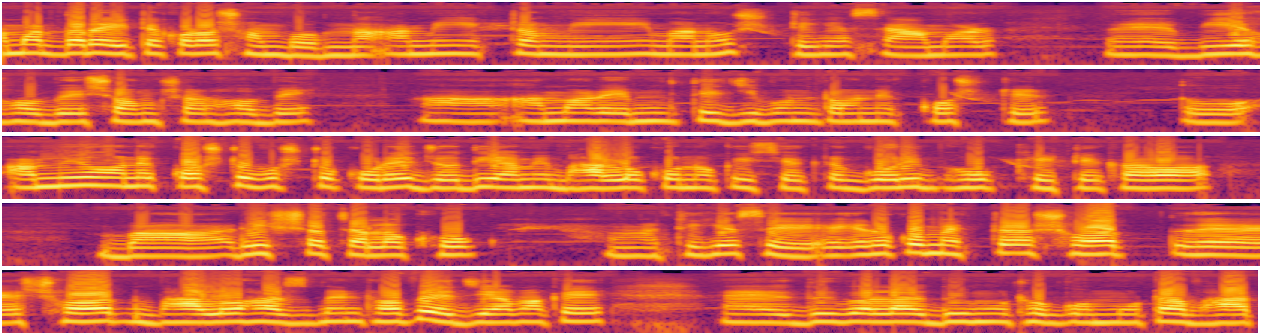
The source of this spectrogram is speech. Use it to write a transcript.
আমার দ্বারা এটা করা সম্ভব না। আমি একটা মেয়ে মানুষ, ঠিক আছে? আমার বিয়ে হবে, সংসার হবে। আমার এমনিতে জীবনটা অনেক কষ্টের। তো আমিও অনেক কষ্ট কষ্ট করে যদি আমি ভালো কোনো কিছু, একটা গরিব হোক, খেটে খাওয়া বা রিক্সা চালক হোক ঠিক আছে? এরকম একটা সৎ সৎ, ভালো হাজব্যান্ড হবে যে আমাকে দুই বেলা দুই মুঠো মোটা ভাত,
